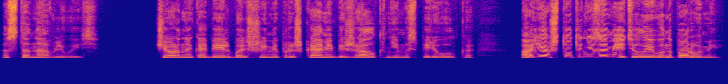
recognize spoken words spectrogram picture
останавливаясь. Черный кобель большими прыжками бежал к ним из переулка. «А я что-то не заметила его на пароме.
